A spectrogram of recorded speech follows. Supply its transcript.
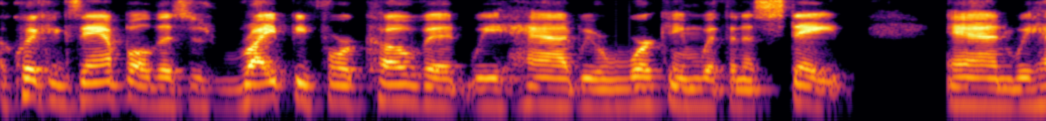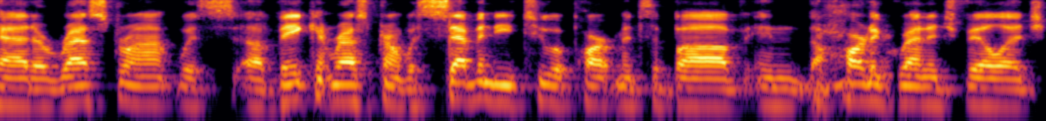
a quick example this is right before COVID. We had, we were working with an estate and we had a restaurant with a vacant restaurant with 72 apartments above in the mm-hmm. heart of Greenwich Village.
